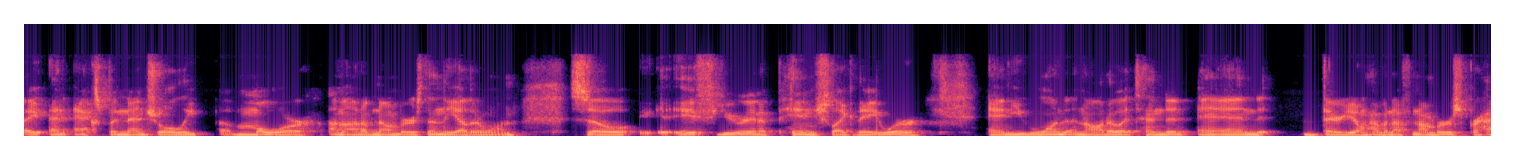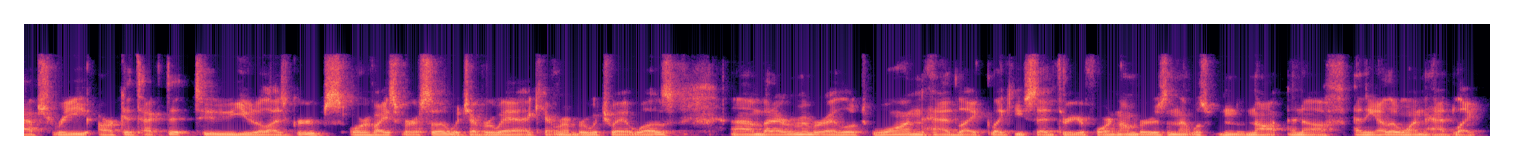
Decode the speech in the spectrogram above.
a, an exponentially more amount of numbers than the other one. So if you're in a pinch like they were, and you want an auto attendant and there you don't have enough numbers, perhaps re-architect it to utilize groups or vice versa, whichever way. I can't remember which way it was. Um, but I remember I looked one had like, like you said, three or four numbers and that was not enough. And the other one had like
